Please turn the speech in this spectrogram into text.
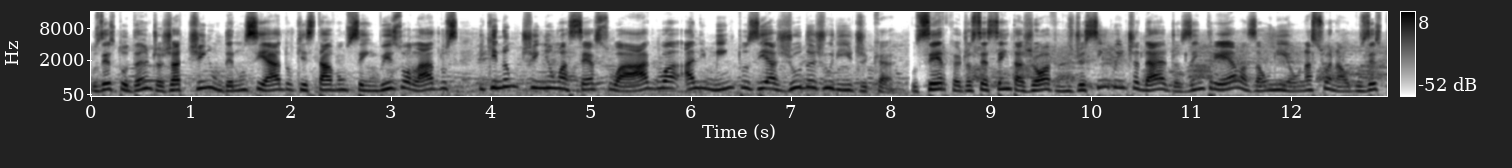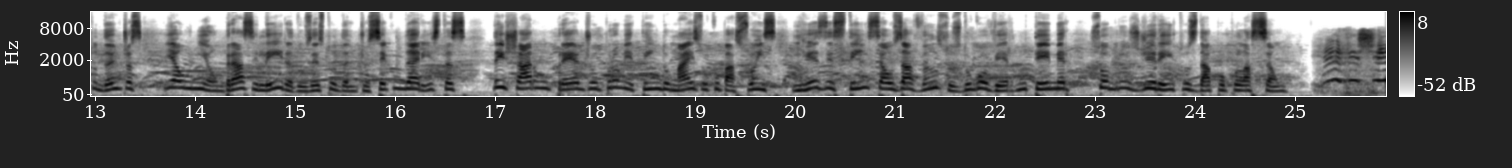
Os estudantes já tinham denunciado que estavam sendo isolados e que não tinham acesso a água, alimentos e ajuda jurídica. Os cerca de 60 jovens de cinco entidades, entre elas a União Nacional dos Estudantes e a União Brasileira dos Estudantes Secundaristas, deixaram o prédio prometendo mais ocupações e resistência aos avanços do governo Temer sobre os direitos da população. Resistir!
